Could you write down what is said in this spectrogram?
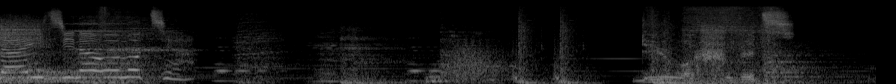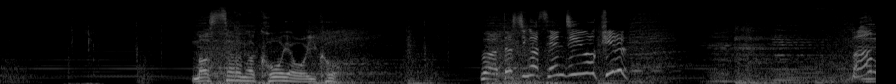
大事なおもちゃ。竜は不滅まっさらな荒野を行こ私が先陣を切る。バンバン！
